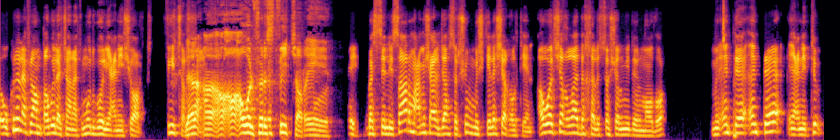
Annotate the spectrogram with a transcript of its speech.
وكل الأفلام طويلة كانت مو تقول يعني short feature لا لا أول first feature إيه. بس اللي صار مع مشعل جاسر شو المشكلة؟ شغلتين. أول شغلة دخل ال social media بالموضوع من أنت أنت يعني بتب...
